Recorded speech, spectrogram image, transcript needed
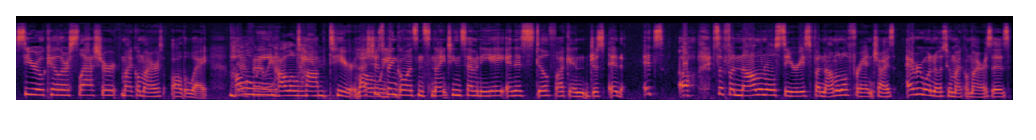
serial killer slasher, Michael Myers, all the way. Definitely Halloween, Halloween. top tier. That's just been going since 1978, and it's still fucking just and. It's oh, it's a phenomenal series, phenomenal franchise. Everyone knows who Michael Myers is.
